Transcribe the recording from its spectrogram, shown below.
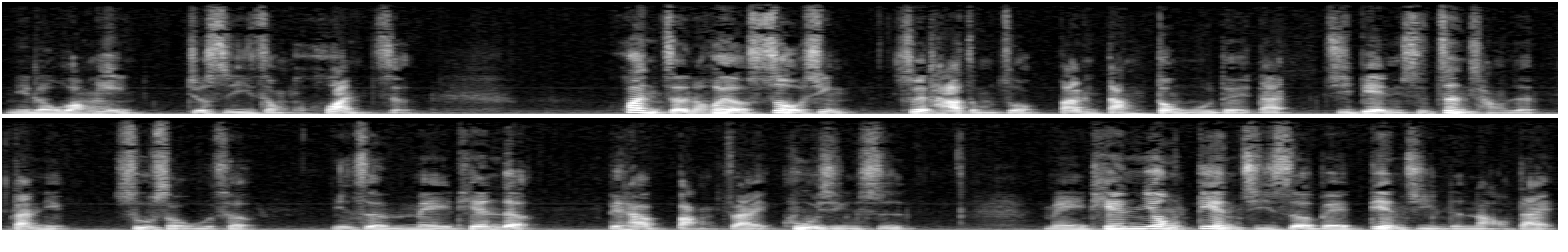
你的网瘾就是一种患者。患者呢会有兽性，所以他怎么做？把你当动物对待，即便你是正常人，但你。束手无策，你只能每天的被他绑在酷刑室，每天用电击设备电击你的脑袋，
